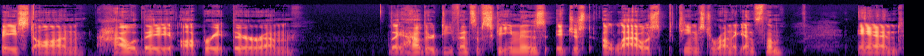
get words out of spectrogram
based on how they operate their um, like how their defensive scheme is. It just allows teams to run against them, and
